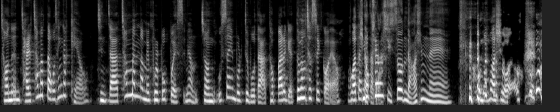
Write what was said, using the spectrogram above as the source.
저는 잘 참았다고 생각해요. 진짜 첫 만남에 볼뽀뽀했으면 전 우사인 볼트보다 더 빠르게 도망쳤을 거예요. 어 기록 와다다다다. 세울 수 있었는데 아쉽네. 어 너무 아쉬워요.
